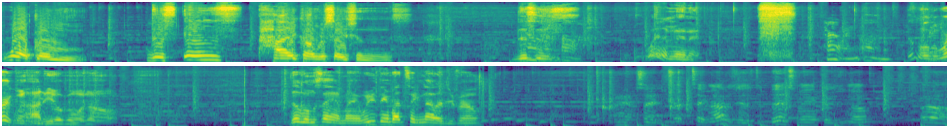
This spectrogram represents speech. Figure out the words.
Welcome. This is High Conversations. This Powering is. off. Wait a minute. Powering on. This supposed to work when audio going on. That's what I'm saying, man. What do you think about technology, bro? Man, I say the te- technology is the best, man, because, you know, um,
